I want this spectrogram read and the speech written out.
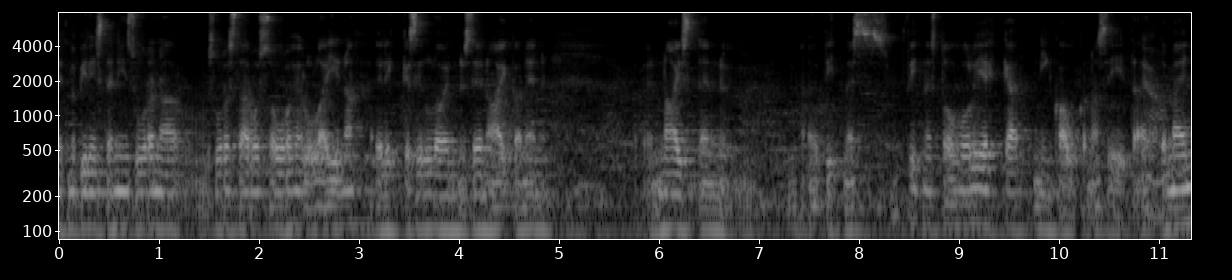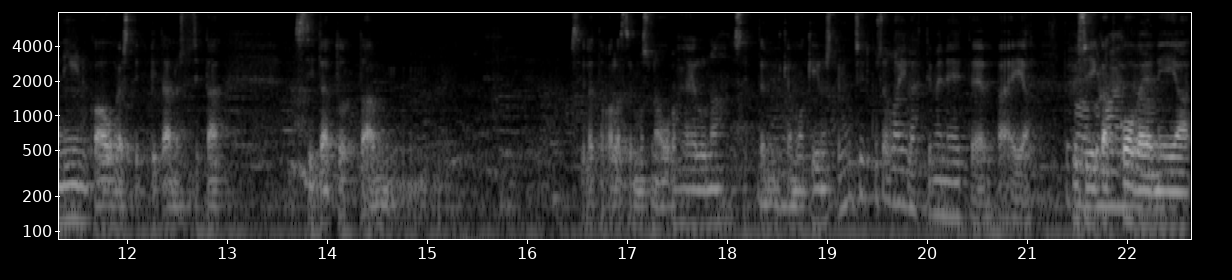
että mä pidin sitä niin suurena, suuressa arvossa urheilulajina, eli silloin sen aikainen naisten fitness, fitness oli ehkä niin kaukana siitä, Joo. että mä en niin kauheasti pitänyt sitä, sitä tota, sillä tavalla semmoisena urheiluna sitten, mikä mua kiinnosti. Mutta sitten kun se laji lähti menee eteenpäin ja fysiikat koveni ja,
